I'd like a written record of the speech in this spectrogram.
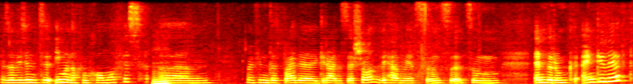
Also wir sind immer noch im Homeoffice. Mhm. Ähm, wir finden das beide gerade sehr schön. Wir haben jetzt uns äh, zum Änderung eingelebt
